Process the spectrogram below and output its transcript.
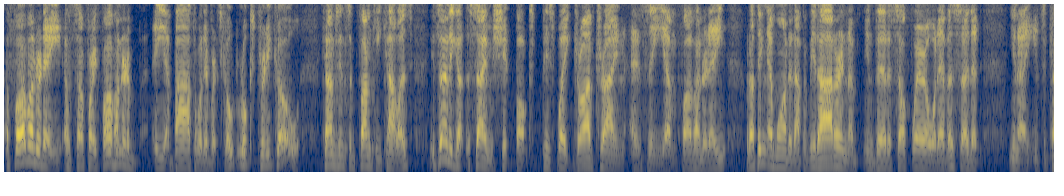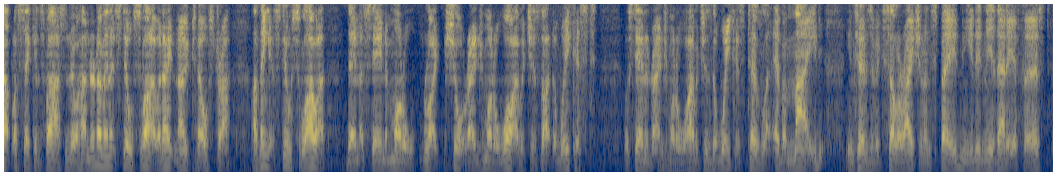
A 500e, oh, sorry, 500e Abarth or whatever it's called looks pretty cool. Comes in some funky colours. It's only got the same shitbox piss weak drivetrain as the um, 500e, but I think they wind it up a bit harder in the inverter software or whatever so that, you know, it's a couple of seconds faster to 100. I mean, it's still slow. It ain't no Tesla. I think it's still slower than a standard model, like short range Model Y, which is like the weakest, or standard range Model Y, which is the weakest Tesla ever made in terms of acceleration and speed. You didn't hear that here first.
